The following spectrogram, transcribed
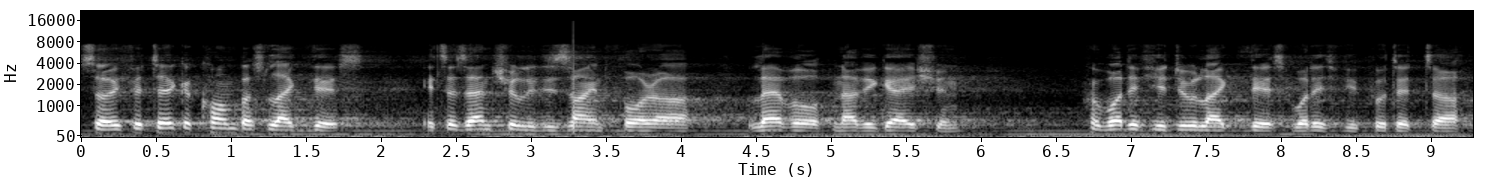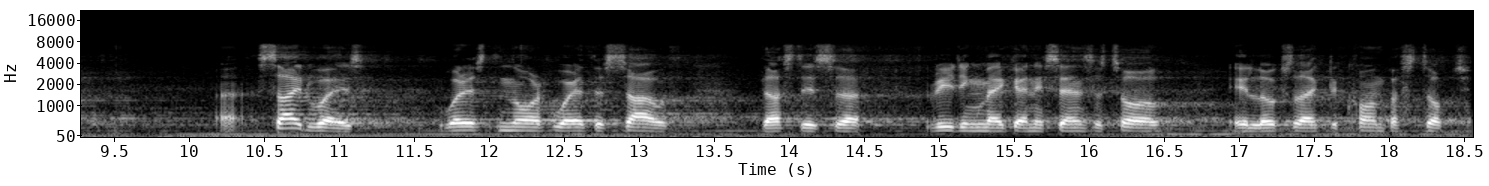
So if you take a compass like this, it's essentially designed for level navigation. What if you do like this? What if you put it uh, uh, sideways? Where is the north? Where is the south? Does this uh, reading make any sense at all? It looks like the compass stopped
